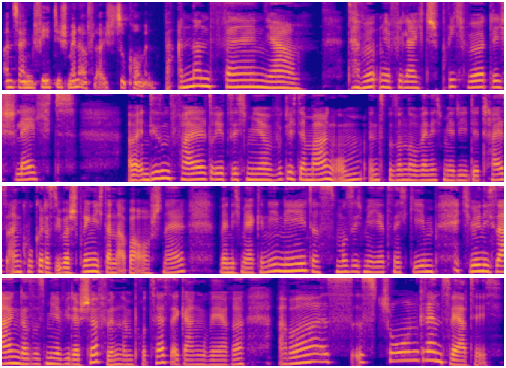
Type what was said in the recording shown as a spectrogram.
an seinen Fetisch Männerfleisch zu kommen. Bei anderen Fällen, ja, da wird mir vielleicht sprichwörtlich schlecht. Aber in diesem Fall dreht sich mir wirklich der Magen um, insbesondere wenn ich mir die Details angucke. Das überspringe ich dann aber auch schnell, wenn ich merke, nee, nee, das muss ich mir jetzt nicht geben. Ich will nicht sagen, dass es mir wie der Schöffin im Prozess ergangen wäre, aber es ist schon grenzwertig.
